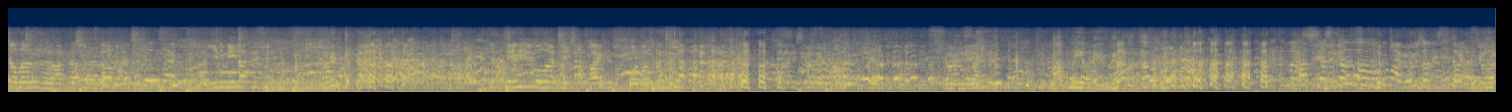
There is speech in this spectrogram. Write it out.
İnşallah e, arkadaşlarımız devam eder. E, Yeni mail adresim THV olarak değişti. Aynı formatta. Atmayın benim de Siyasi katılım abi. O yüzden de sizi takip ediyorlar.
